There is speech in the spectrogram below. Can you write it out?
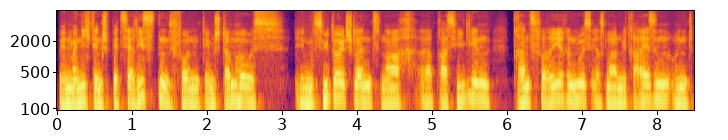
wenn man nicht den Spezialisten von dem Stammhaus in Süddeutschland nach äh, Brasilien transferieren muss, erstmal mit Reisen und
